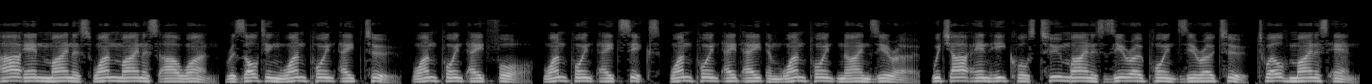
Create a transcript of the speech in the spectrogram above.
Rn minus 1 minus R1, resulting 1.82, 1.84, 1.86, 1.88, and 1.90, which Rn equals 2 minus 0.02, 12 minus n,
